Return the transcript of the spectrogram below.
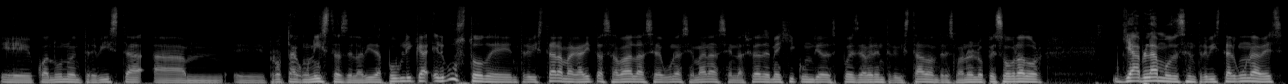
eh, cuando uno entrevista a mm, eh, protagonistas de la vida pública. El gusto de entrevistar a Margarita Zavala hace algunas semanas en la Ciudad de México, un día después de haber entrevistado a Andrés Manuel López Obrador. Ya hablamos de esa entrevista alguna vez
